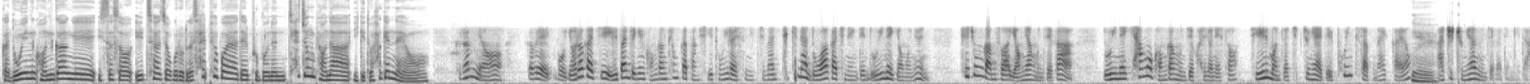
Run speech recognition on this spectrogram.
그러니까 노인 건강에 있어서 일차적으로 우리가 살펴봐야 될 부분은 체중 변화이기도 하겠네요. 그럼요. 그러니까 왜 뭐 여러 가지 일반적인 건강 평가 방식이 동일할 수는 있지만 특히나 노화가 진행된 노인의 경우는 체중 감소와 영양 문제가 노인의 향후 건강 문제 관련해서 제일 먼저 집중해야 될 포인트라고나 할까요? 예. 아주 중요한 문제가 됩니다.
